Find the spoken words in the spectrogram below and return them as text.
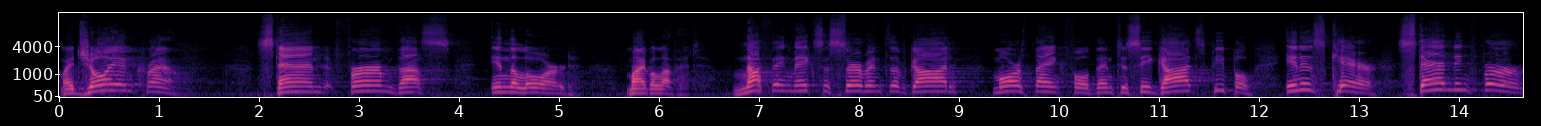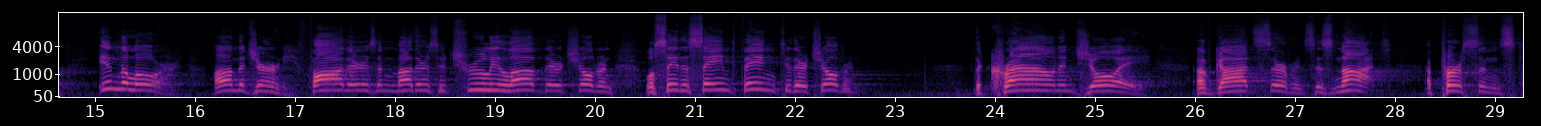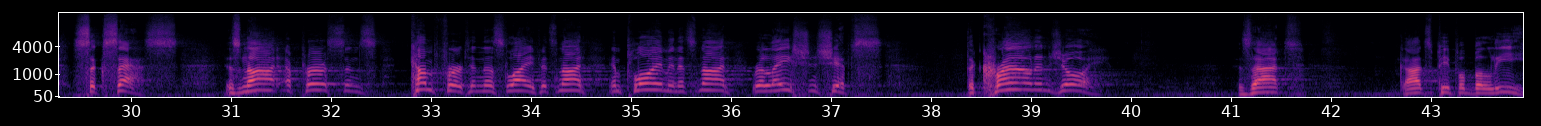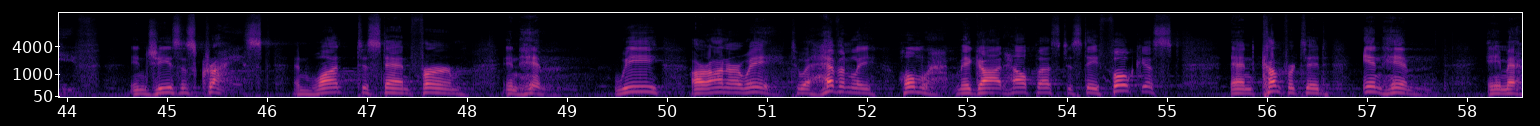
my joy and crown Stand firm thus in the Lord, my beloved. Nothing makes a servant of God more thankful than to see God's people in his care, standing firm in the Lord on the journey. Fathers and mothers who truly love their children will say the same thing to their children. The crown and joy of God's servants is not a person's success is not a person's comfort in this life. It's not employment. It's not relationships. The crown and joy is that God's people believe in Jesus Christ and want to stand firm in Him. We are on our way to a heavenly homeland. May God help us to stay focused and comforted in Him. Amen.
